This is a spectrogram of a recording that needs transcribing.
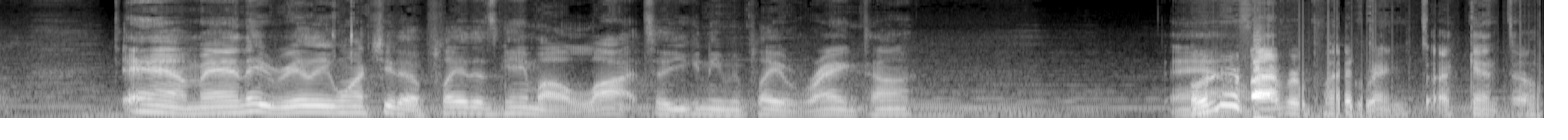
Damn, man, they really want you to play this game a lot so you can even play ranked, huh? I wonder if I ever played ranked. I can't tell.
